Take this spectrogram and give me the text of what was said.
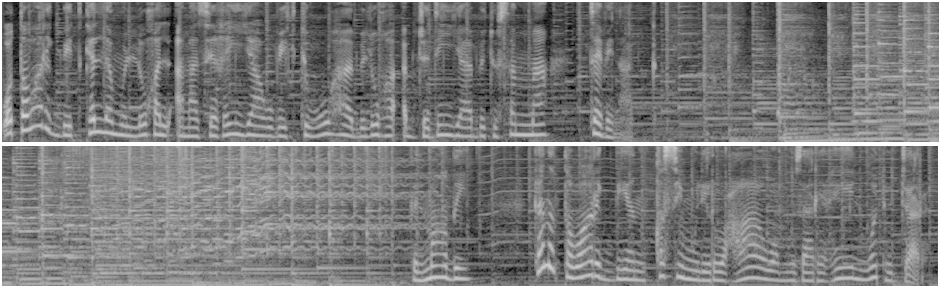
والطوارق بيتكلموا اللغة الأمازيغية وبيكتبوها بلغة أبجدية بتسمى تيفيناك في الماضي كان الطوارق بينقسموا لرعاة ومزارعين وتجار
